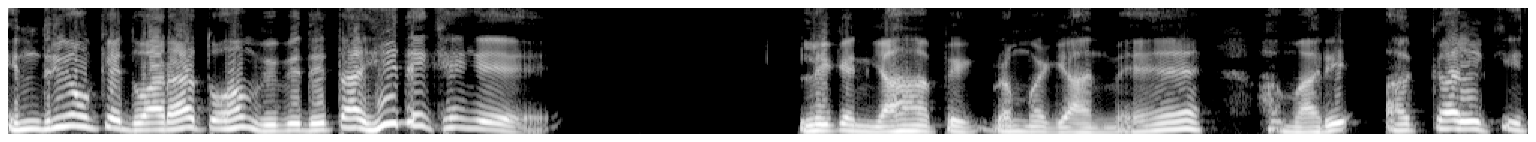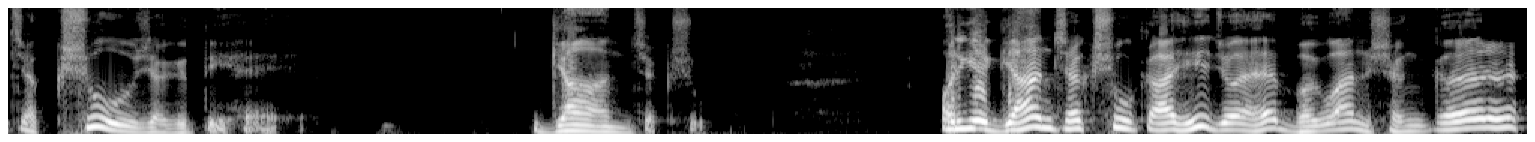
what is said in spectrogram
इंद्रियों के द्वारा तो हम विविधता ही देखेंगे। लेकिन यहाँ पे ब्रह्म ज्ञान में हमारी अकल की चक्षु जगती है। ज्ञान चक्षु। और ये ज्ञान चक्षु का ही जो है, भगवान शंकर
